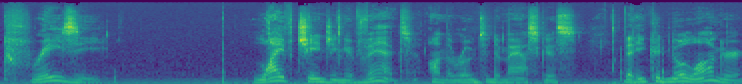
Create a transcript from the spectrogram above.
crazy life changing event on the road to Damascus that he could no longer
